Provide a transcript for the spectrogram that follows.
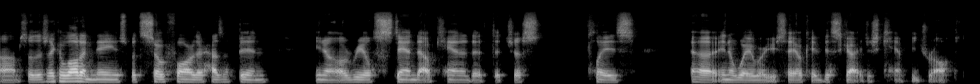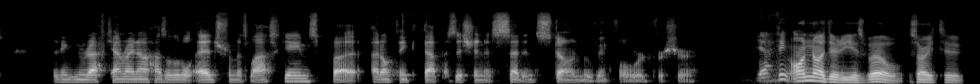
Um, so there's like a lot of names, but so far there hasn't been you know, a real standout candidate that just plays uh, in a way where you say, okay, this guy just can't be dropped. I think Noorafkan right now has a little edge from his last games, but I don't think that position is set in stone moving forward for sure. Yeah, I think on Naderi as well. Sorry to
